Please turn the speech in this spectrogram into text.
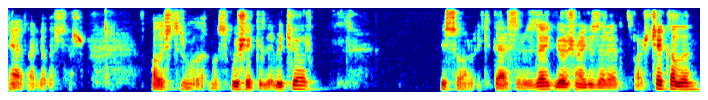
Evet arkadaşlar. Alıştırmalarımız bu şekilde bitiyor. Bir sonraki dersimizde görüşmek üzere. Hoşçakalın.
